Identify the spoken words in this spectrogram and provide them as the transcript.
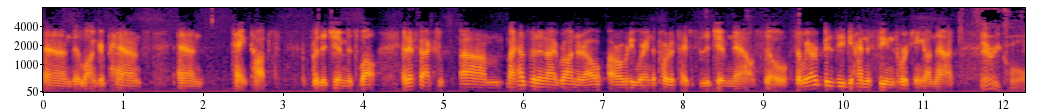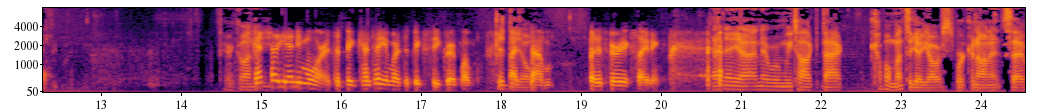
and the longer pants and tank tops for the gym as well. And in fact, um, my husband and I, Ron, are, are already wearing the prototypes to the gym now. So, so we are busy behind the scenes working on that. Very cool. Very cool. Can't tell you any more. It's a big. Can't tell you more. It's a big secret. Well, Good deal. But, um, but it's very exciting. I know. Yeah, I know. When we talked back a couple months ago, y'all were working on it. So.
